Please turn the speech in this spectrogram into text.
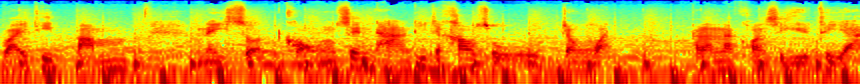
ไว้ที่ปั๊มในส่วนของเส้นทางที่จะเข้าสู่จังหวัดพระนครศรีอยุธยา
